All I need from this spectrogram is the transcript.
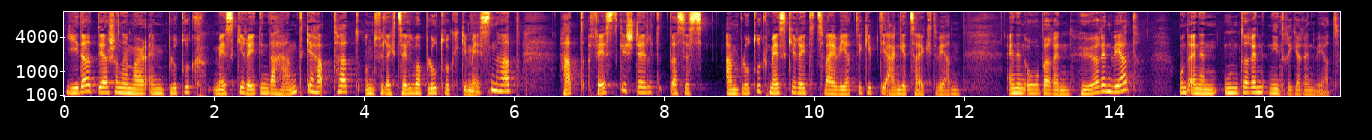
Jeder, der schon einmal ein Blutdruckmessgerät in der Hand gehabt hat und vielleicht selber Blutdruck gemessen hat, hat festgestellt, dass es am Blutdruckmessgerät zwei Werte gibt, die angezeigt werden. Einen oberen höheren Wert und einen unteren niedrigeren Wert.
